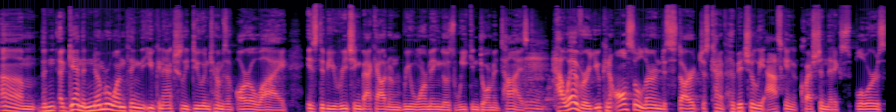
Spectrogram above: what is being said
um, the, again, the number one thing that you can actually do in terms of ROI is to be reaching back out and rewarming those weak and dormant ties. Mm. However, you can also learn to start just kind of habitually asking a question that explores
